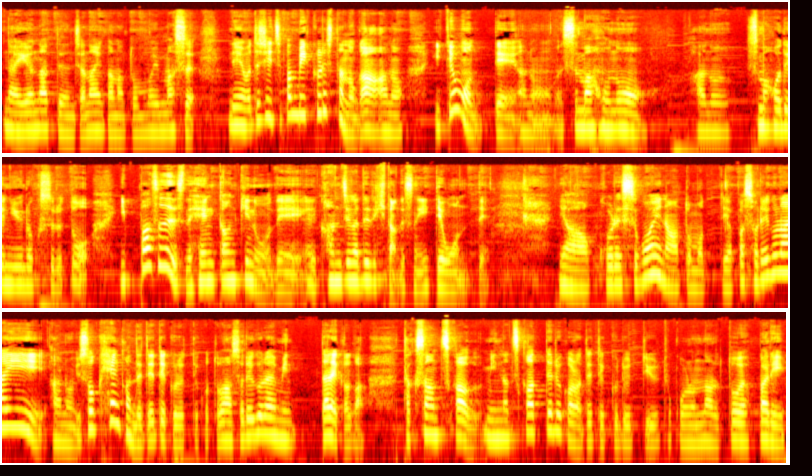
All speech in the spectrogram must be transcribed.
内容になってるんじゃないかなと思います。で、私一番びっくりしたのが、あの、イテウォンって、あの、スマホのあの、スマホで入力すると、一発でですね、変換機能で漢字が出てきたんですね、イテウォンって。いやこれすごいなと思ってやっぱそれぐらいあの予測変換で出てくるってことはそれぐらいみ誰かがたくさん使うみんな使ってるから出てくるっていうところになるとやっぱり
